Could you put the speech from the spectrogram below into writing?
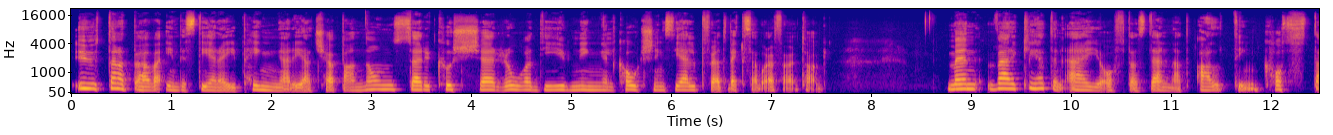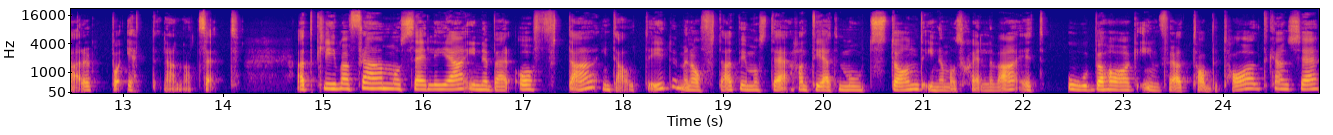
utan att behöva investera i pengar i att köpa annonser, kurser, rådgivning eller coachningshjälp för att växa våra företag. Men verkligheten är ju oftast den att allting kostar på ett eller annat sätt. Att kliva fram och sälja innebär ofta, inte alltid, men ofta att vi måste hantera ett motstånd inom oss själva, ett obehag inför att ta betalt kanske,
